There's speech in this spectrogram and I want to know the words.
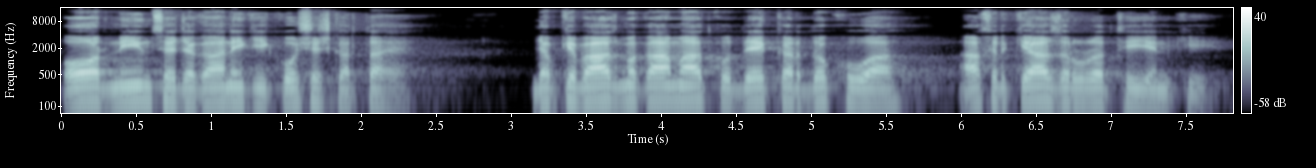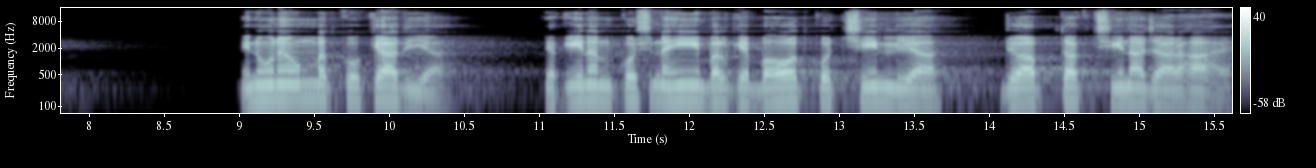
اور نیند سے جگانے کی کوشش کرتا ہے۔ جبکہ بعض مقامات کو دیکھ کر دکھ ہوا، آخر کیا ضرورت تھی ان کی؟ انہوں نے امت کو کیا دیا؟ یقیناً کچھ نہیں بلکہ بہت کچھ چھین لیا جو اب تک چھینا جا رہا ہے۔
